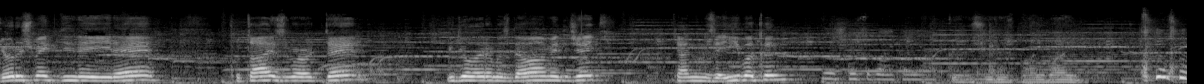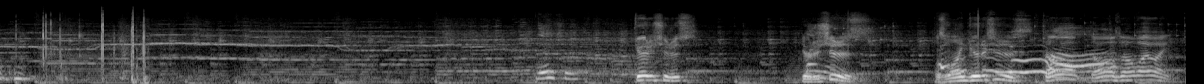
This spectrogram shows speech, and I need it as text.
görüşmek dileğiyle Kutay's World'de videolarımız devam edecek. Kendinize iyi bakın. Görüşürüz bay bay. Görüşürüz. Bay bay. Görüşürüz. Görüşürüz. Görüşürüz. O zaman görüşürüz. Tamam. Tamam o zaman bay bay.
